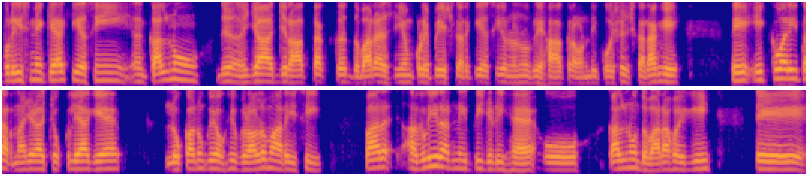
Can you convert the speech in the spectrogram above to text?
ਪੁਲਿਸ ਨੇ ਕਿਹਾ ਕਿ ਅਸੀਂ ਕੱਲ ਨੂੰ ਜਾਂ ਅੱਜ ਰਾਤ ਤੱਕ ਦੁਬਾਰਾ ਐਸਡੀਐਮ ਕੋਲੇ ਪੇਸ਼ ਕਰਕੇ ਅਸੀਂ ਉਹਨਾਂ ਨੂੰ ਰਿਹਾ ਕਰਾਉਣ ਦੀ ਕੋਸ਼ਿਸ਼ ਕਰਾਂਗੇ। ਤੇ ਇੱਕ ਵਾਰੀ ਧਰਨਾ ਜਿਹੜਾ ਚੁੱਕ ਲਿਆ ਗਿਆ ਲੋਕਾਂ ਨੂੰ ਕਿਉਂਕਿ ਪ੍ਰੋਬਲਮ ਆ ਰਹੀ ਸੀ, ਪਰ ਅਗਲੀ ਰਣਨੀਤੀ ਜਿਹੜੀ ਹੈ ਉਹ ਕੱਲ ਨੂੰ ਦੁਬਾਰਾ ਹੋਏਗੀ। ਤੇ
